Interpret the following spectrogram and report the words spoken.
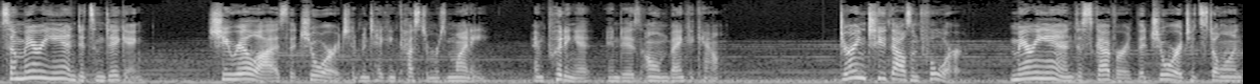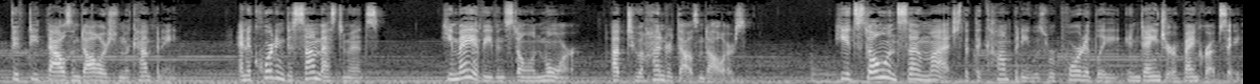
So Mary Ann did some digging. She realized that George had been taking customers' money and putting it into his own bank account. During 2004, Mary Ann discovered that George had stolen $50,000 from the company, and according to some estimates, he may have even stolen more, up to $100,000. He had stolen so much that the company was reportedly in danger of bankruptcy.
